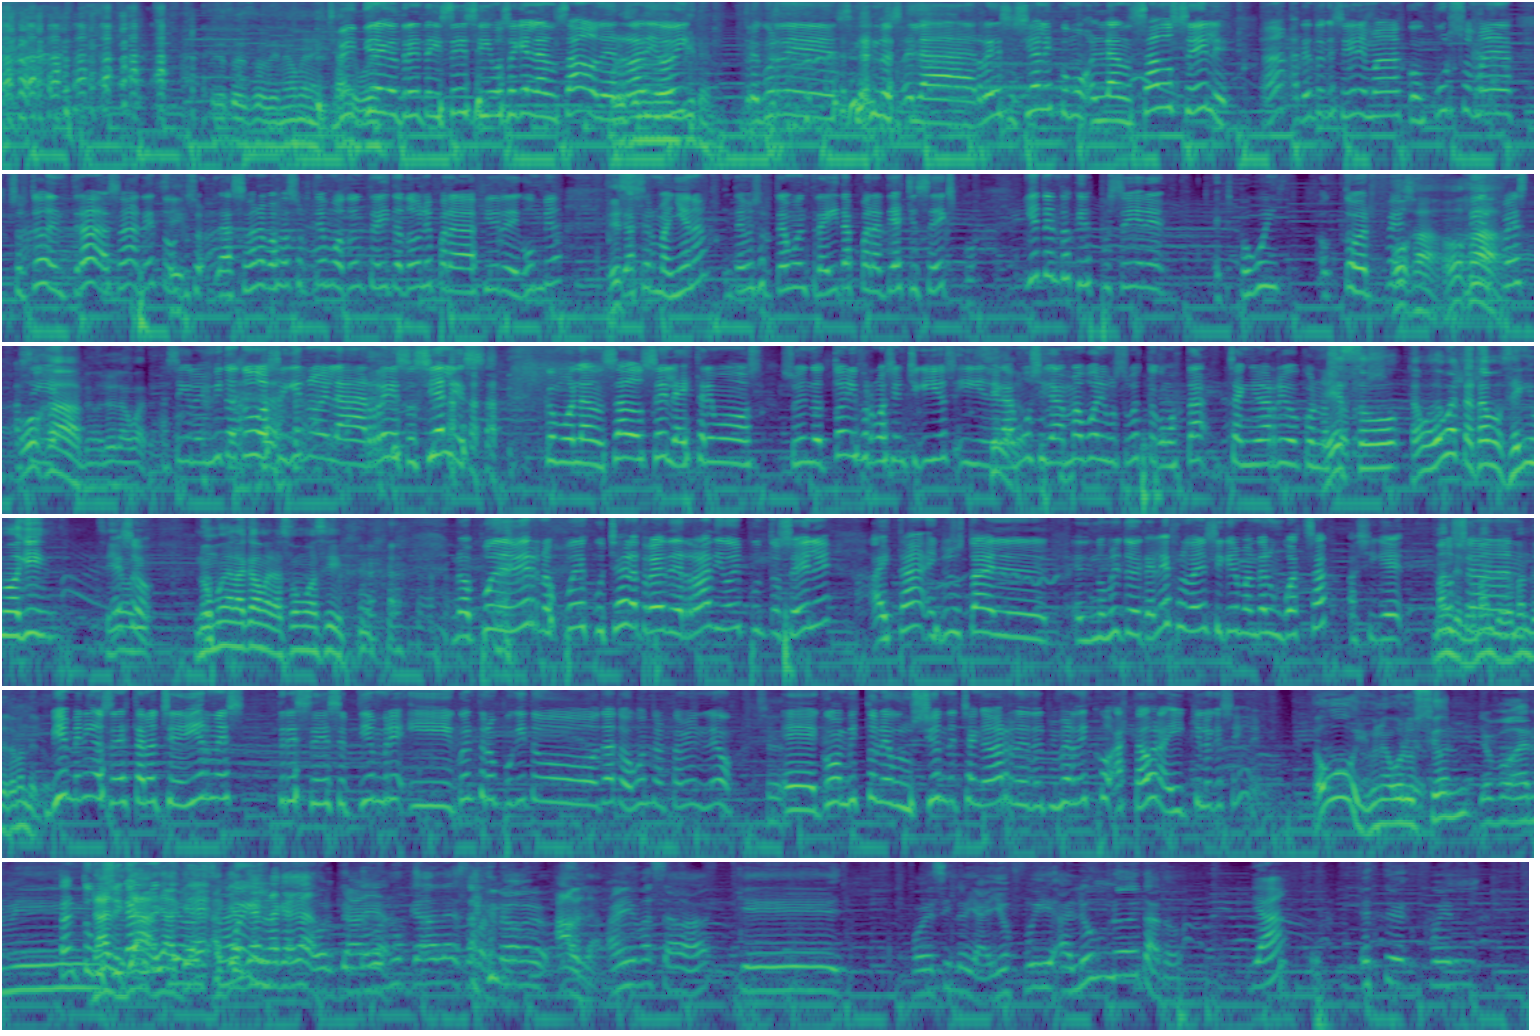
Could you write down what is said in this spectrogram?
Eso, eso, de no me echar, 21 con 36, seguimos aquí en Lanzado de Radio no Hoy. Recuerden seguirnos en las redes sociales como Lanzado CL. ¿ah? Atento que se viene más concursos, más sorteos de entradas. ¿ah? Atento, Sí. la semana pasada sorteamos dos entraditas dobles para Fiebre de Cumbia, que Es- va a ser mañana. Y también sorteamos entraditas para THC Expo. Y atentos que después se viene Expo Weed, Oktoberfest, Oja, oja. Beer Fest, así que- me la guata. Así que los invito a todos a seguirnos en las redes sociales como Lanzado CL. Ahí estaremos subiendo toda la información, chiquillos, y de la música más buena y por supuesto como está Changue Barrio con nosotros. Eso, estamos de vuelta, estamos, seguimos aquí. Seguimos Eso. aquí. No mueva la cámara, somos así. Nos puede ver, nos puede escuchar a través de radiohoy.cl. Ahí está, incluso está el, el numerito de teléfono también si quiere mandar un WhatsApp. Así que Mándelo, sean mándelo, mándelo, mándelo. bienvenidos en esta noche de viernes 13 de septiembre. Y cuéntanos un poquito, Tato, cuéntanos también, Leo, Sí. eh, cómo han visto la evolución de Changabarro desde el primer disco hasta ahora y qué es lo que se viene. Uy, una evolución. Yo puedo dar mi. Tanto Dale, ya, ya, que queda la cagada, porque Ya, ya. nunca habla de esa parte. No, no. Habla. A mí me pasaba que. Puedo decirlo ya, yo fui alumno de Tato. ¿Ya? Este fue el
